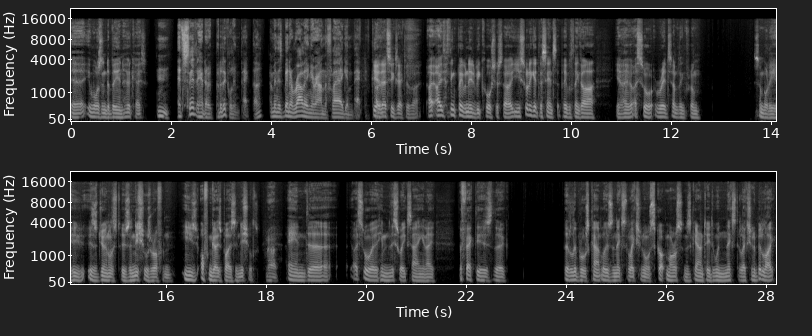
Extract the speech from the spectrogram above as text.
uh, it wasn't to be in her case. Mm. It had a political impact, though. I mean, there's been a rallying around the flag impact. Of Yeah, that's exactly right. I, I think people need to be cautious, though. You sort of get the sense that people think, oh, you know, I saw read something from somebody who is a journalist whose initials are often he often goes by his initials, right. and uh, I saw him this week saying, you know, the fact is the the Liberals can't lose the next election, or Scott Morrison is guaranteed to win the next election. A bit like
